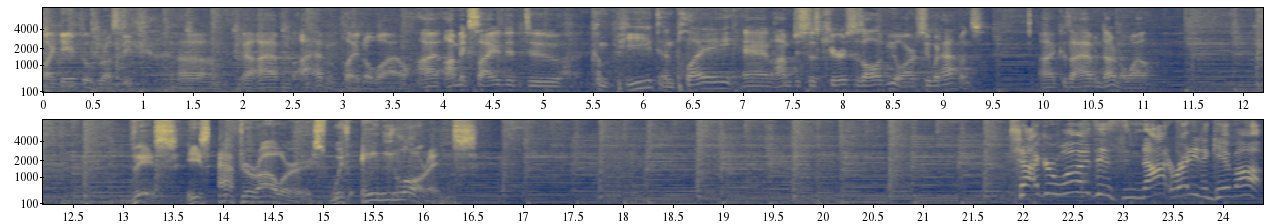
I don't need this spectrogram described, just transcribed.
My game feels rusty. Um, yeah, I haven't I haven't played in a while. I, I'm excited to compete and play, and I'm just as curious as all of you are to see what happens because I haven't done it in a while. This is After Hours with Amy Lawrence. Tiger Woods is not ready to give up.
